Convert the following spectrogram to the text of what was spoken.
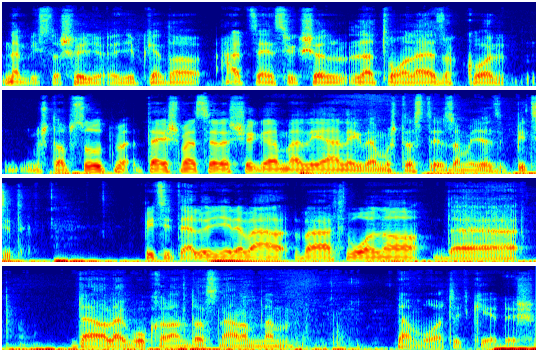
Nem biztos, hogy egyébként a hard science fiction lett volna ez, akkor most abszolút teljes messzélességgel mellé állnék, de most azt érzem, hogy ez egy picit, picit előnyére vál, vált volna, de, de a Lego kaland az nálam nem, nem volt egy kérdés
